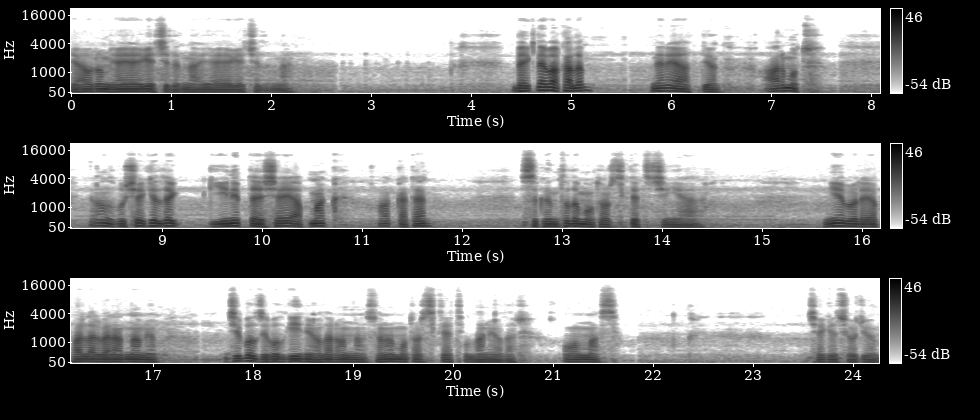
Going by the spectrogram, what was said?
Yavrum yaya geçidinden, yaya geçidinden. Bekle bakalım. Nereye atlıyorsun? Armut. Yalnız bu şekilde giyinip de şey yapmak hakikaten sıkıntılı motosiklet için ya. Niye böyle yaparlar ben anlamıyorum. Cıbıl cıbıl giyiniyorlar ondan sonra motosiklet kullanıyorlar. Olmaz. Çekil çocuğum.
